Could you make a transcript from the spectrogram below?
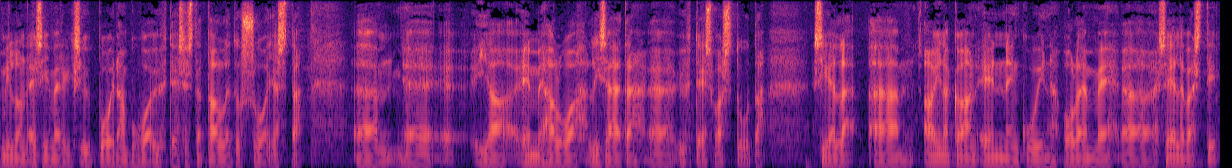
milloin esimerkiksi voidaan puhua yhteisestä talletussuojasta ja emme halua lisätä yhteisvastuuta siellä ainakaan ennen kuin olemme selvästi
